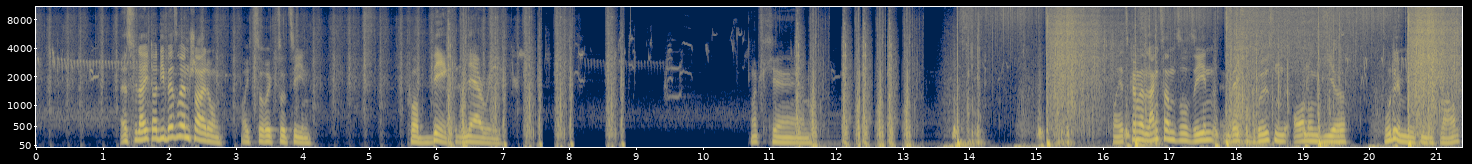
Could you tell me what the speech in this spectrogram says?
Ist vielleicht auch die bessere Entscheidung, euch zurückzuziehen. Vor Big Larry. Okay. So, jetzt können wir langsam so sehen, in welche Größenordnung wir buddeln müssen, nicht wahr?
